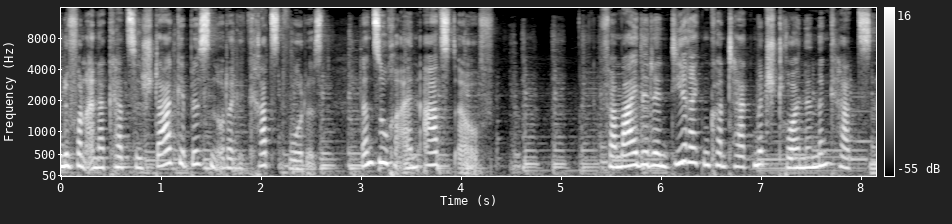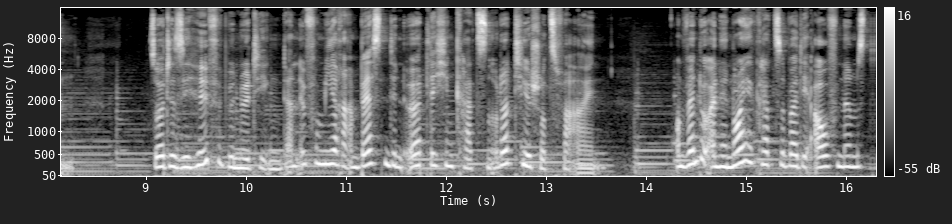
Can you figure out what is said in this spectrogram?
Wenn du von einer Katze stark gebissen oder gekratzt wurdest, dann suche einen Arzt auf. Vermeide den direkten Kontakt mit streunenden Katzen. Sollte sie Hilfe benötigen, dann informiere am besten den örtlichen Katzen- oder Tierschutzverein. Und wenn du eine neue Katze bei dir aufnimmst,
